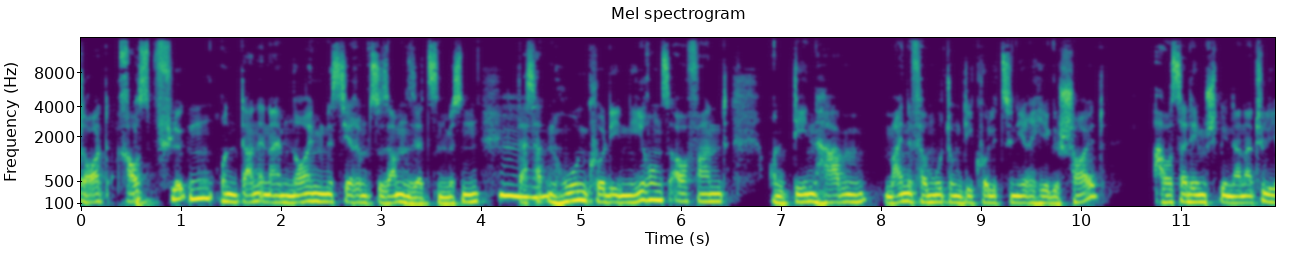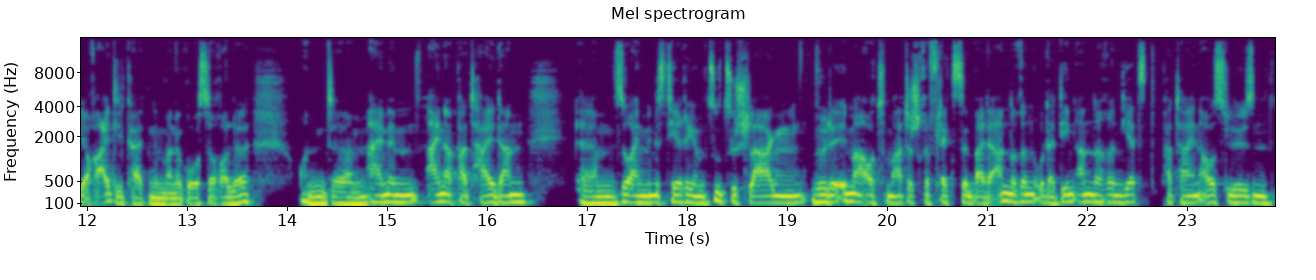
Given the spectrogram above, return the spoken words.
dort rauspflücken und dann in einem neuen Ministerium zusammensetzen müssen. Hm. Das hat einen hohen Koordinierungsaufwand und den haben meine Vermutung die Koalitionäre hier gescheut. Außerdem spielen da natürlich auch Eitelkeiten immer eine große Rolle und ähm, einem einer Partei dann ähm, so ein Ministerium zuzuschlagen, würde immer automatisch Reflexe bei der anderen oder den anderen jetzt Parteien auslösen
